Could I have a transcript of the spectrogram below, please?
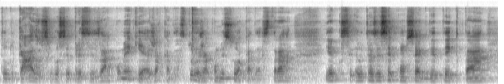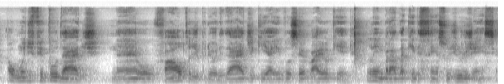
Todo caso, se você precisar, como é que é? Já cadastrou? Já começou a cadastrar? E muitas vezes você consegue detectar alguma dificuldade, né? Ou falta de prioridade, que aí você vai o quê? Lembrar daquele senso de urgência.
